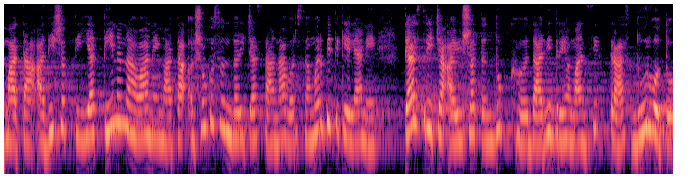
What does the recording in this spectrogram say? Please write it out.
माता आदिशक्ती या तीन नावाने माता अशोक सुंदरीच्या स्थानावर समर्पित केल्याने त्या स्त्रीच्या आयुष्यातून दुःख दारिद्र्य मानसिक त्रास दूर होतो.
